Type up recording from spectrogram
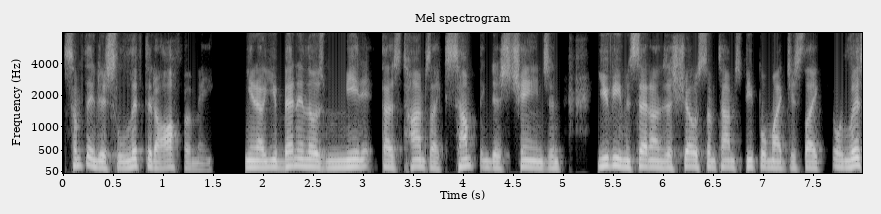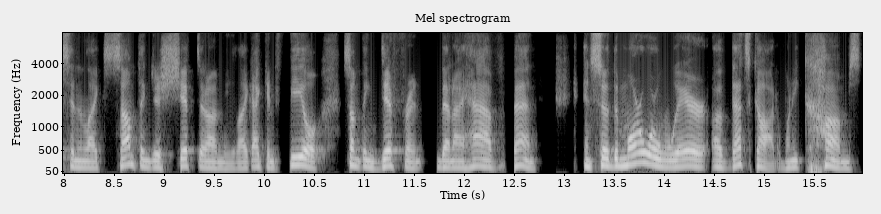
something just lifted off of me you know you've been in those meet those times like something just changed and you've even said on the show sometimes people might just like or listen and like something just shifted on me like i can feel something different than i have been. And so the more we're aware of that's god. When he comes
